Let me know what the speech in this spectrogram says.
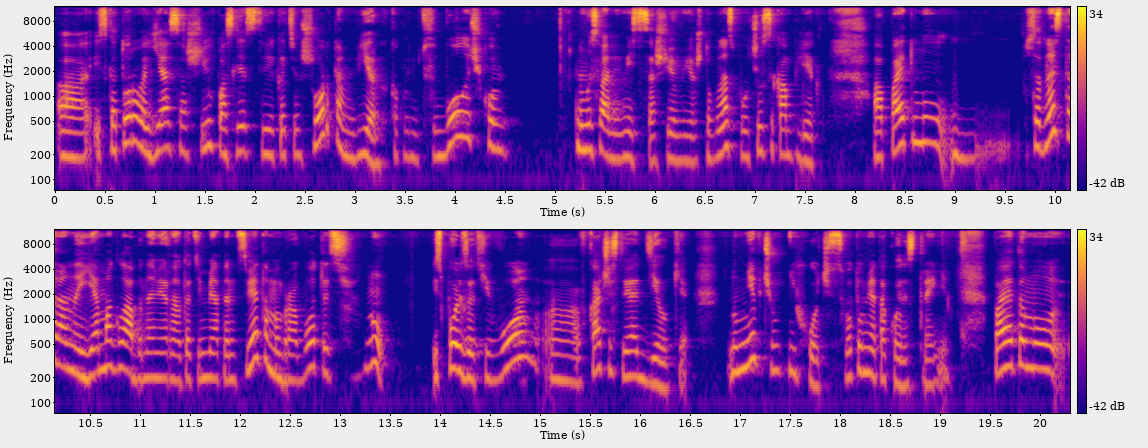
а, из которого я сошью впоследствии к этим шортам вверх какую-нибудь футболочку, но мы с вами вместе сошьем ее, чтобы у нас получился комплект. А, поэтому, с одной стороны, я могла бы, наверное, вот этим мятным цветом обработать, ну, использовать его э, в качестве отделки. Но мне почему-то не хочется. Вот у меня такое настроение. Поэтому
